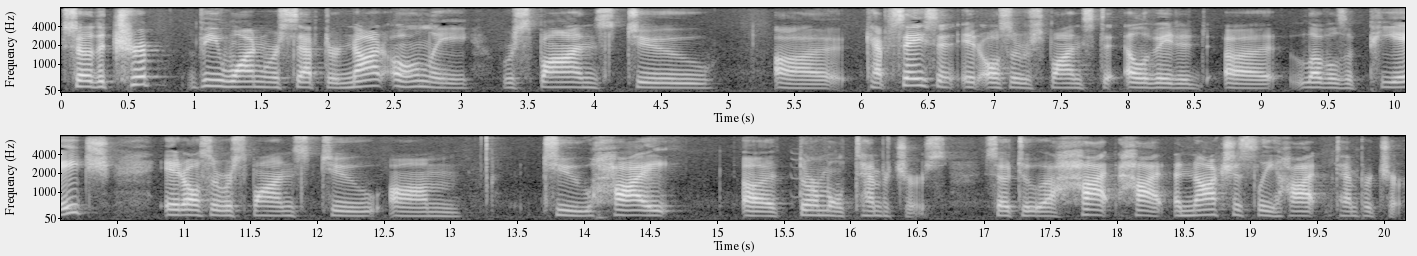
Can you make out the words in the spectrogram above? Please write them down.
So the TRPV1 receptor not only responds to uh, capsaicin, it also responds to elevated uh, levels of pH. It also responds to um, to high uh, thermal temperatures, so to a hot, hot, a noxiously hot temperature.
